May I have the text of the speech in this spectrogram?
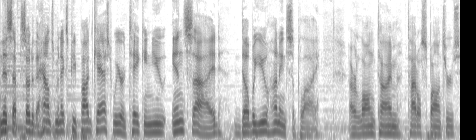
In this episode of the Houndsman XP podcast, we are taking you inside W Hunting Supply, our longtime title sponsors.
